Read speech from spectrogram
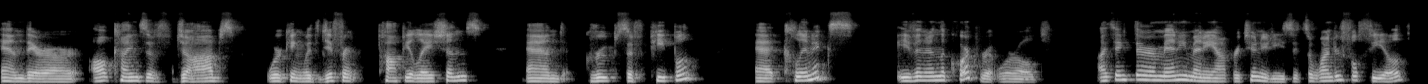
and there are all kinds of jobs working with different populations and groups of people at clinics, even in the corporate world. I think there are many, many opportunities. It's a wonderful field.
